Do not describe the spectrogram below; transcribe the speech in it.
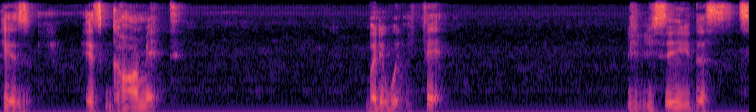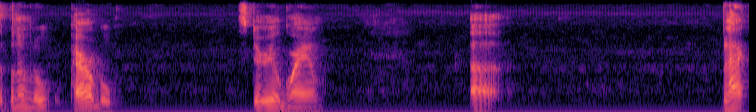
his his garment, but it wouldn't fit. You, you see this subliminal parable, stereogram. Uh, black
